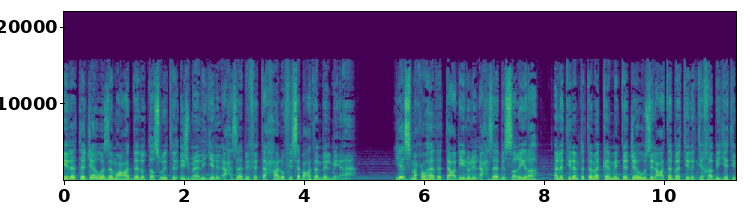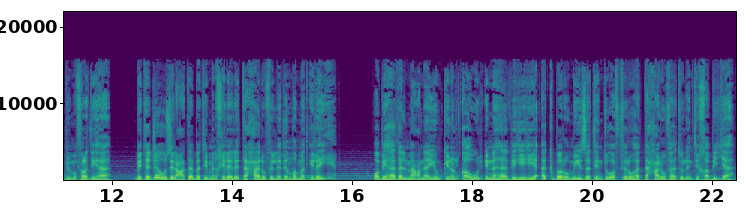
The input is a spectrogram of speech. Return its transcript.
إذا تجاوز معدل التصويت الإجمالي للأحزاب في التحالف سبعة بالمئة يسمح هذا التعديل للأحزاب الصغيرة التي لم تتمكن من تجاوز العتبة الانتخابية بمفردها بتجاوز العتبة من خلال التحالف الذي انضمت إليه وبهذا المعنى يمكن القول إن هذه هي أكبر ميزة توفرها التحالفات الانتخابية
